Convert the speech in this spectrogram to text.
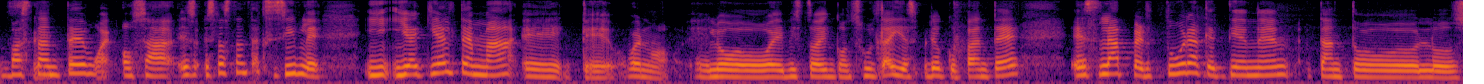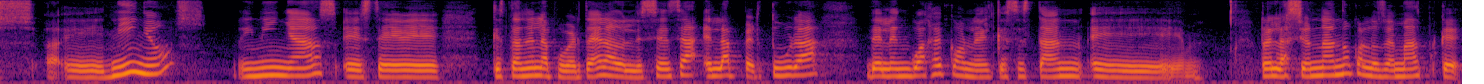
bastante, buena, o sea, es, es bastante accesible. Y, y aquí el tema, eh, que bueno, eh, lo he visto en consulta y es preocupante, es la apertura que tienen tanto los eh, niños y niñas este, que están en la pubertad y en la adolescencia, es la apertura del lenguaje con el que se están... eh, relacionando con los demás, porque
